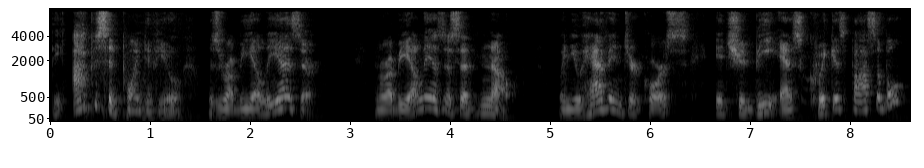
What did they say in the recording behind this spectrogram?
The opposite point of view was Rabbi Eliezer. And Rabbi Eliezer said, no, when you have intercourse, it should be as quick as possible,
